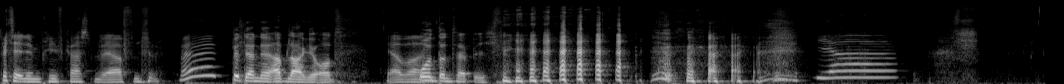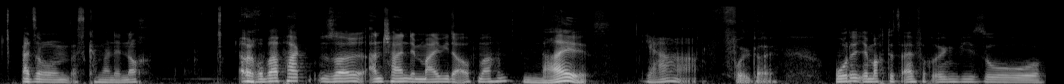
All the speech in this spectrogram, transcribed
Bitte in den Briefkasten werfen. Bitte an den Ablageort. Ja, aber. Und den Teppich. Ja. Also, was kann man denn noch? Europapark soll anscheinend im Mai wieder aufmachen. Nice. Ja, Voll geil. Oder ihr macht jetzt einfach irgendwie so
